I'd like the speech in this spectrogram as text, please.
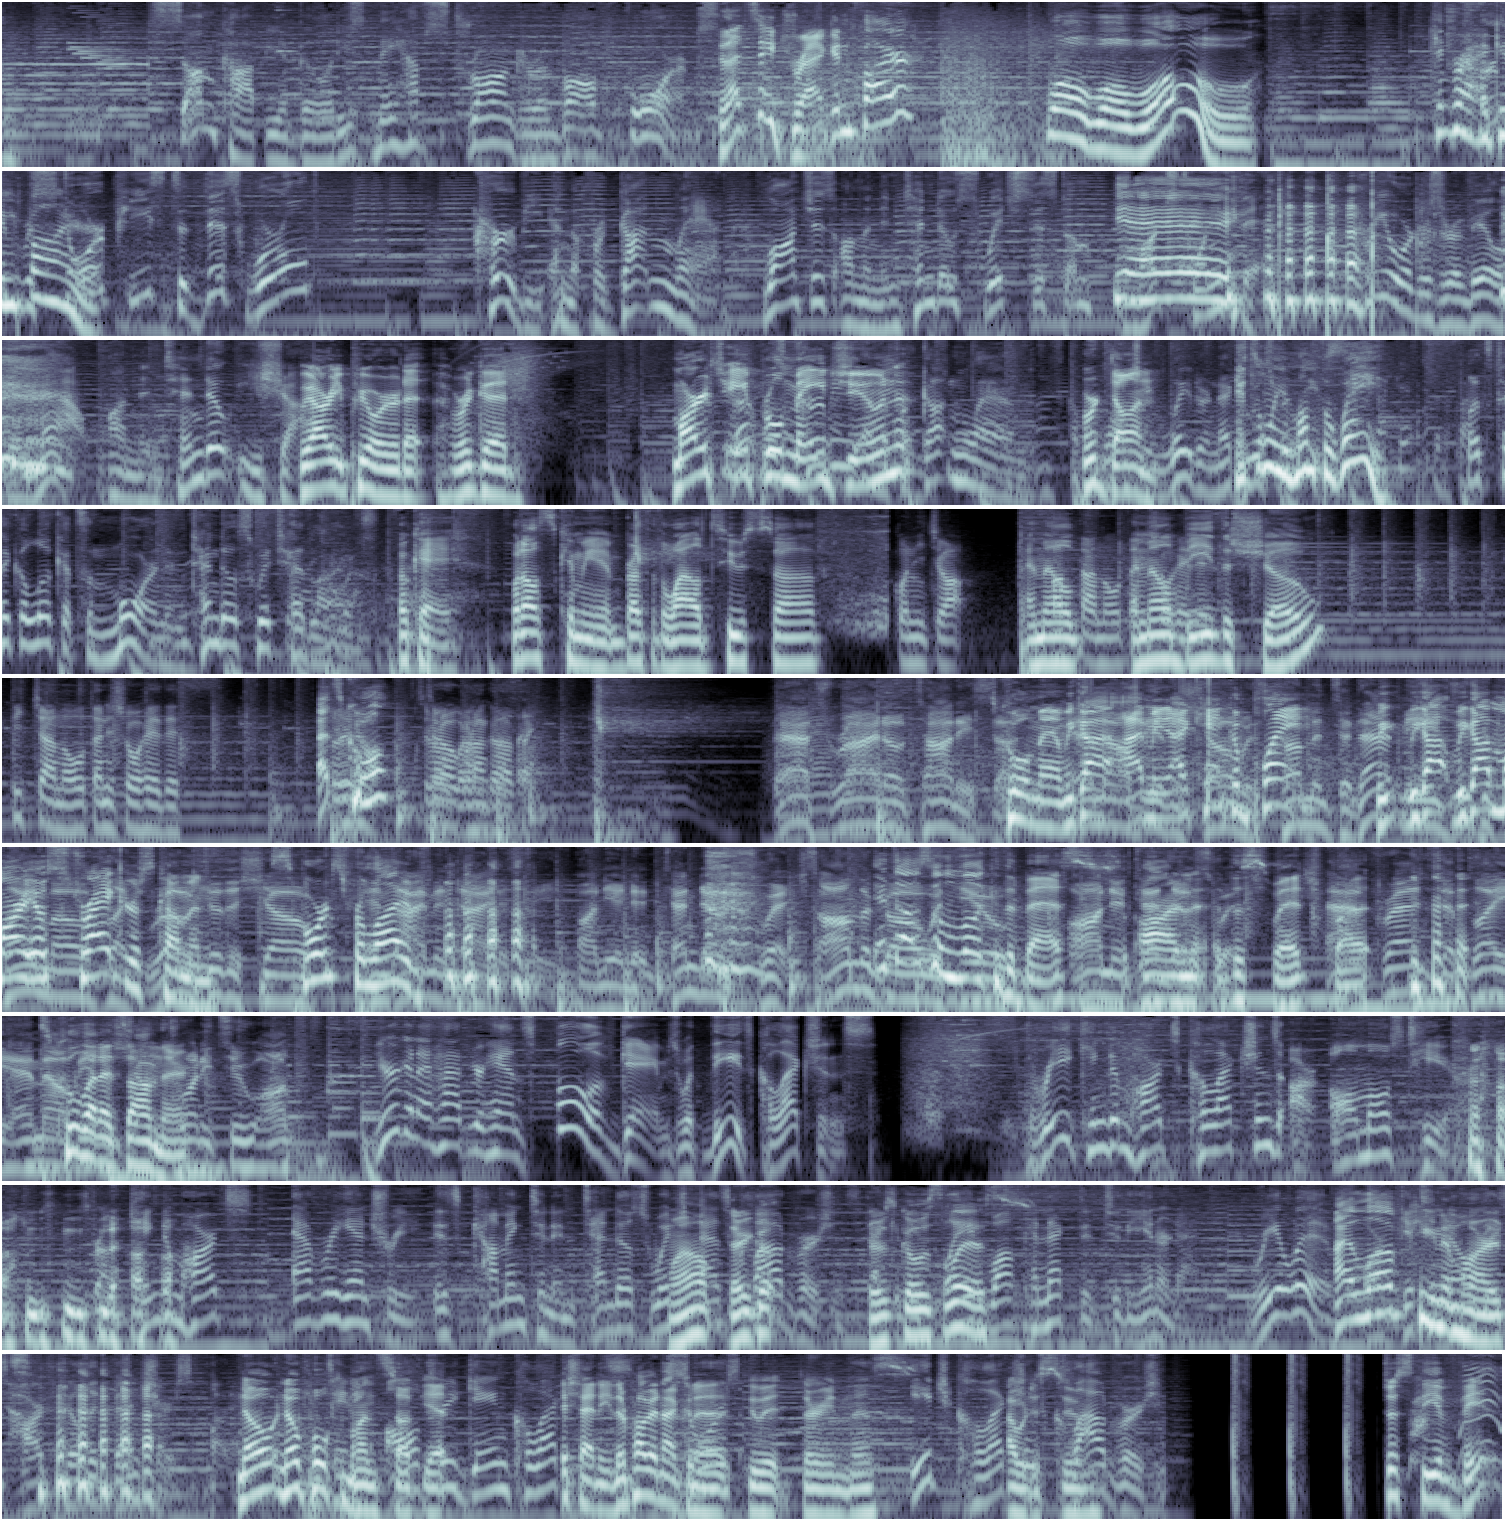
Some copy abilities may have stronger evolved forms. Did that say Dragonfire? Whoa, whoa, whoa. Can Dragon Kirby Fire. restore peace to this world? Kirby and the Forgotten Land launches on the Nintendo Switch system Yay! March 25th. Pre-orders are available now on Nintendo eShop. We already pre-ordered it. We're good. March, April, May, June. We're done. It's only a month away. Let's take a look at some more Nintendo Switch headlines. Okay, what else can we? Breath of the Wild 2 stuff. ML, MLB the show. That's cool. That's right, Otani. It's Cool, man. We got. I mean, I can't complain. We, we got. We got Mario Strikers coming. Sports for life. on your Nintendo Switch. On the It doesn't look the best on, on Nintendo the Switch, but friends that play it's cool that it's on there. on You're gonna have your hands full of games with these collections. Three Kingdom Hearts collections are almost here. Oh, From No. Kingdom Hearts, every entry is coming to Nintendo Switch Well, as there you go. cloud versions. There goes Liz. while connected to the internet. Relive. I love to Kingdom Hearts. No, no Pokemon stuff yet. If any, they're probably not gonna do it during this. Each I would assume. cloud version. Just the event.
